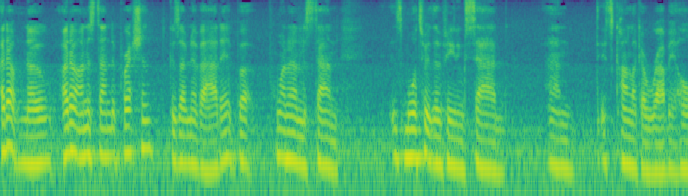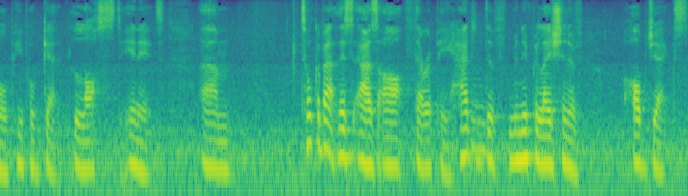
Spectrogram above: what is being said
i don't know i don't understand depression because i've never had it but from what i understand there's more to it than feeling sad and it's kind of like a rabbit hole people get lost in it um, talk about this as art therapy. How did the manipulation of objects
